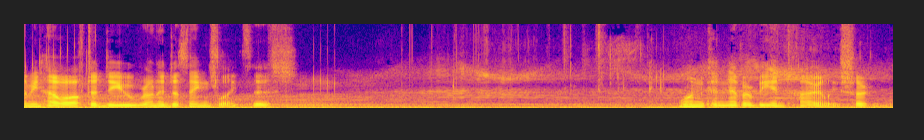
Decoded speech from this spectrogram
I mean, how often do you run into things like this? One can never be entirely certain.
